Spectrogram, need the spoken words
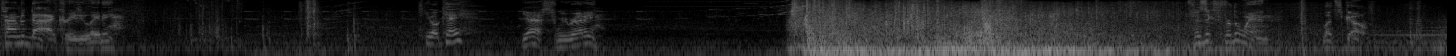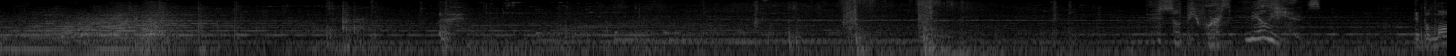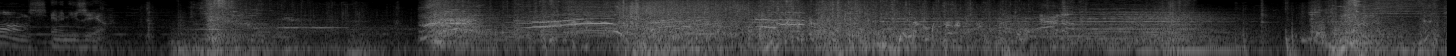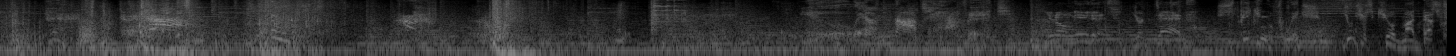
Time to die, crazy lady. You okay? Yes, we ready? Millions. It belongs in a museum. My best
